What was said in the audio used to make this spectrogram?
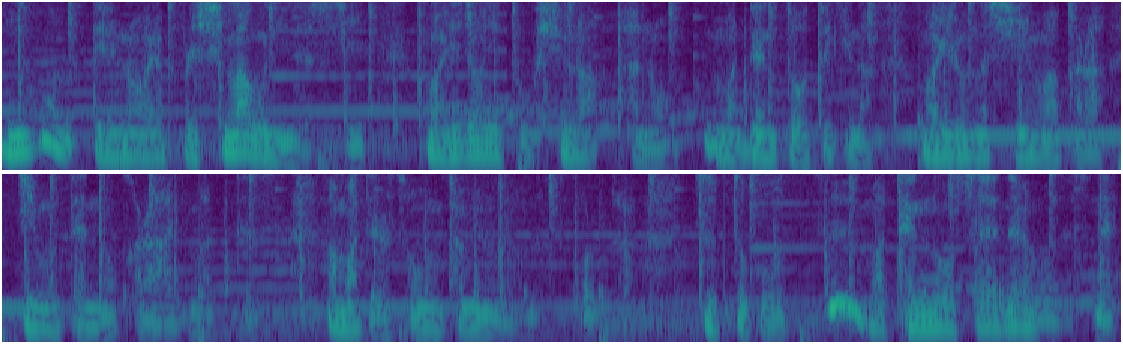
日本っていうのはやっぱり島国ですし、まあ、非常に特殊なあの、まあ、伝統的な、まあ、いろんな神話から神武天皇から始まってですね天照大神のようなところからずっとこう、まあ、天皇制でもですね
